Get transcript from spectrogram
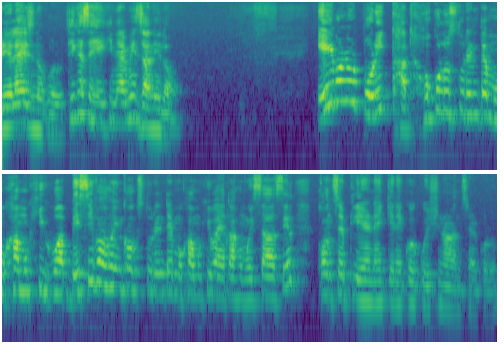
ৰিয়েলাইজ নকৰোঁ। ঠিক আছে সেইখিনি আমি জানি লওঁ। এইবাৰৰ পৰীক্ষাত সকলো ষ্টুডেণ্টে মুখামুখি হোৱা বেছিভাগ সংখ্যক ষ্টুডেণ্টে মুখামুখি হোৱা এটা সমস্যা আছিল কনচেপ্ট ক্লিয়াৰ নাই কেনেকৈ কুৱেশ্যনৰ আনচাৰ কৰোঁ।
